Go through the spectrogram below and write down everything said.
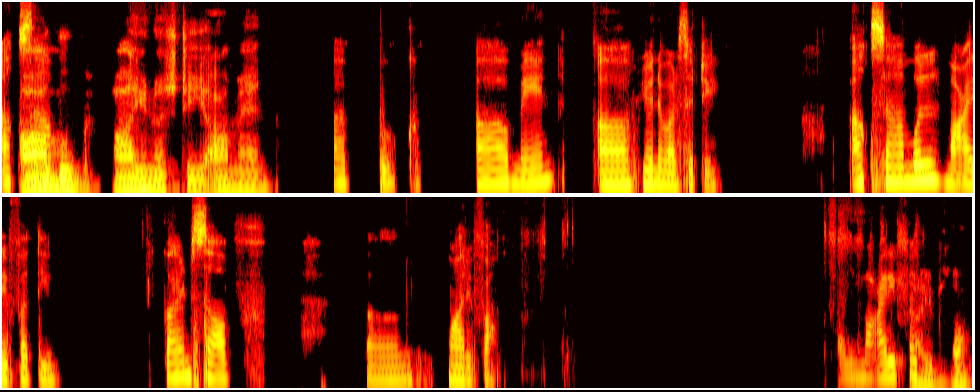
Aksam, a book, a university, a. A book, a main, a university. Aksamul maarifati kinds of um, معرفة المعرفة types of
